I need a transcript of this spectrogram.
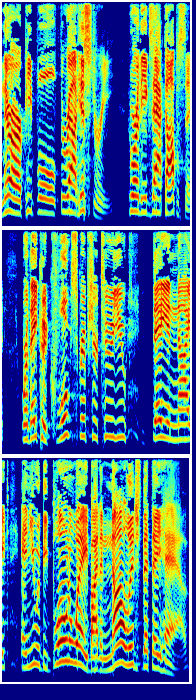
And there are people throughout history who are the exact opposite, where they could quote scripture to you day and night, and you would be blown away by the knowledge that they have.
